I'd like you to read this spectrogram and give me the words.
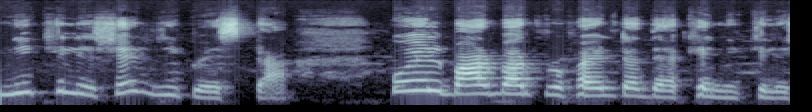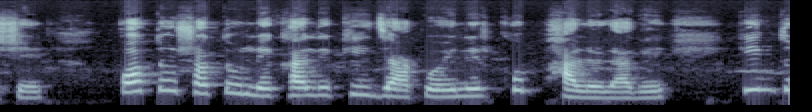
নিখিলেশের রিকোয়েস্টটা কোয়েল বারবার প্রোফাইলটা দেখে নিখিলেশের। কত শত লেখালেখি যা কোয়েলের খুব ভালো লাগে। কিন্তু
